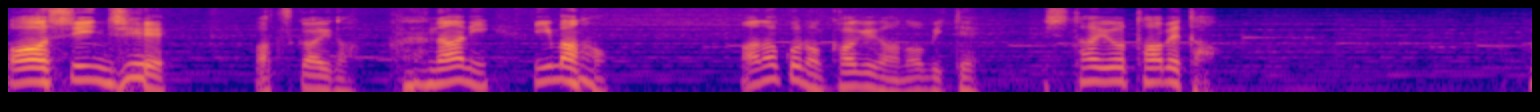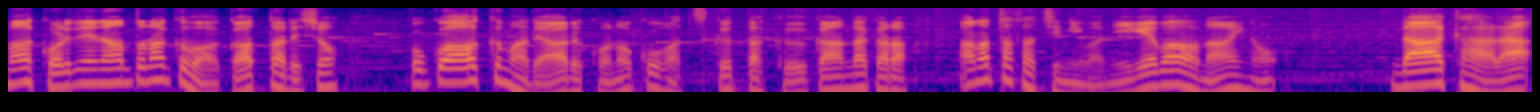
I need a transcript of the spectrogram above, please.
ああ、シンジ扱いが。何？今の？あの子の影が伸びて、死体を食べた。まあこれでなんとなくわかったでしょここはあくまであるこの子が作った空間だから、あなたたちには逃げ場はないの。だから、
